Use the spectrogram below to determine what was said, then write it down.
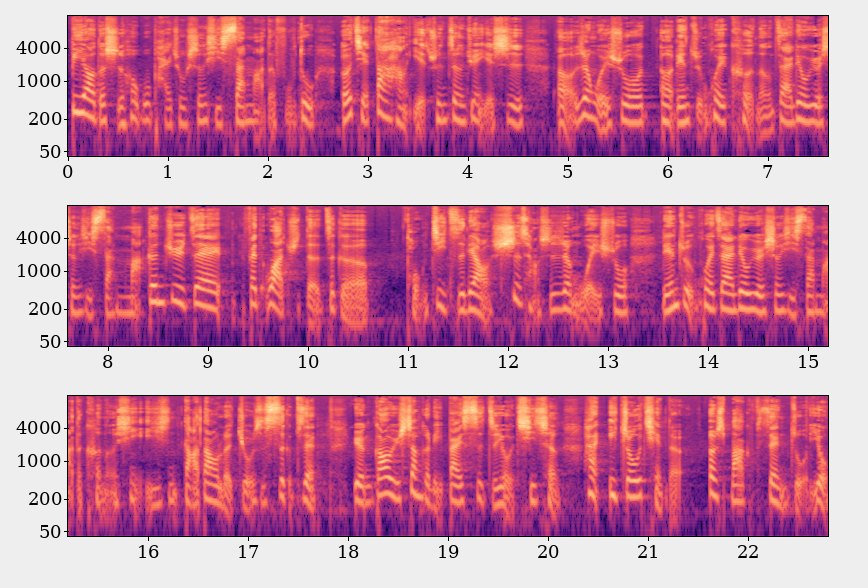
必要的时候不排除升息三码的幅度，而且大行野村证券也是呃认为说，呃，联准会可能在六月升息三码。根据在 Fed Watch 的这个。统计资料，市场是认为说联准会在六月升息三码的可能性已经达到了九十四个 percent，远高于上个礼拜四只有七成和一周前的二十八个 percent 左右。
